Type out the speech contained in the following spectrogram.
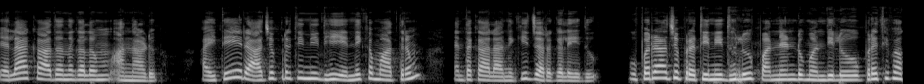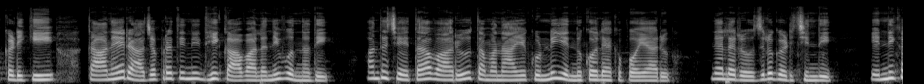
ఎలా కాదనగలం? అన్నాడు. అయితే రాజప్రతినిధి ఎన్నిక మాత్రం ఎంతకాలానికి జరగలేదు. ఉపరాజ ప్రతినిధులు పన్నెండు మందిలో ప్రతి ఒక్కడికి తానే రాజప్రతినిధి కావాలని ఉన్నది. అందుచేత వారు తమ నాయకుణ్ణి ఎన్నుకోలేకపోయారు. నెల రోజులు గడిచింది. ఎన్నిక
